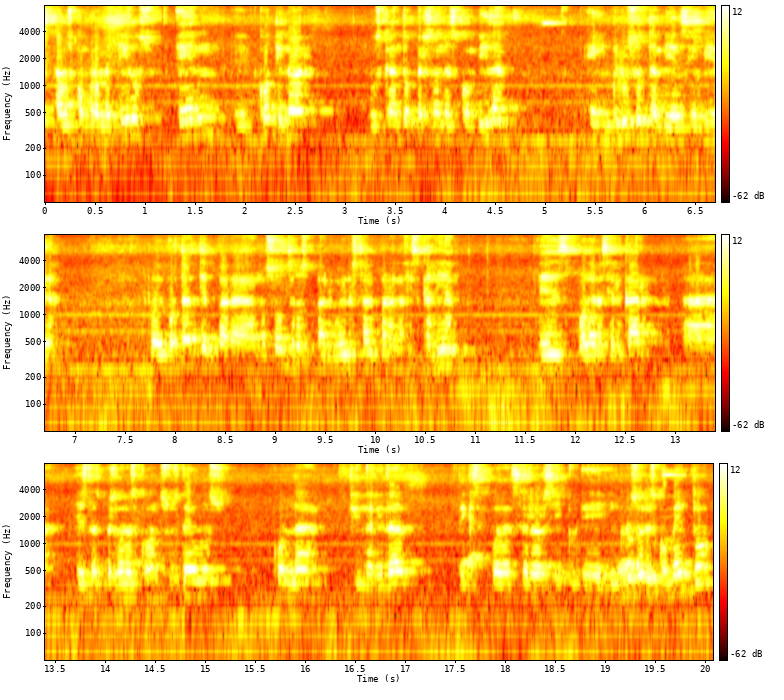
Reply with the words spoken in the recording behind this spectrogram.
Estamos comprometidos en eh, continuar buscando personas con vida e incluso también sin vida. Lo importante para nosotros, para el gobierno estado y para la fiscalía, es poder acercar a estas personas con sus deudos con la finalidad de que se puedan cerrar ciclos. Eh, incluso les comento,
